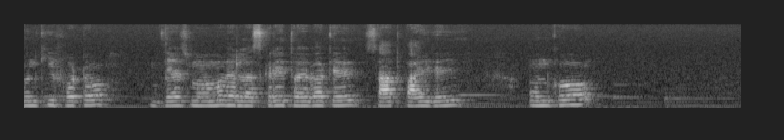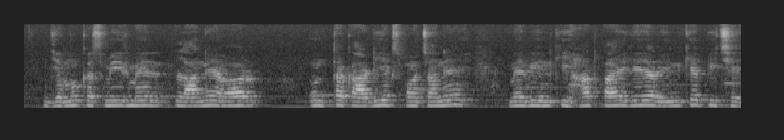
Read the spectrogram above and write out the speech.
उनकी फ़ोटो देश मोहम्मद और लश्कर तोयबा के साथ पाई गई। उनको जम्मू कश्मीर में लाने और उन तक आर डी एक्स पहुँचाने में भी इनकी हाथ पाए गए और इनके पीछे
